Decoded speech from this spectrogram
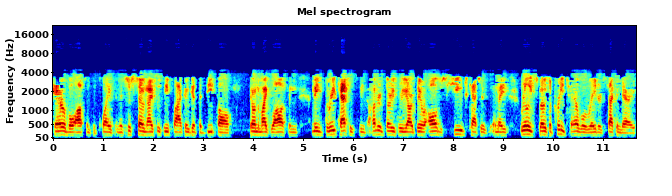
terrible offensive plays, and it's just so nice to see Flacco get the deep ball going to Mike Wallace. And I mean, three catches, these 133 yards, they were all just huge catches, and they really exposed a pretty terrible Raiders secondary.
